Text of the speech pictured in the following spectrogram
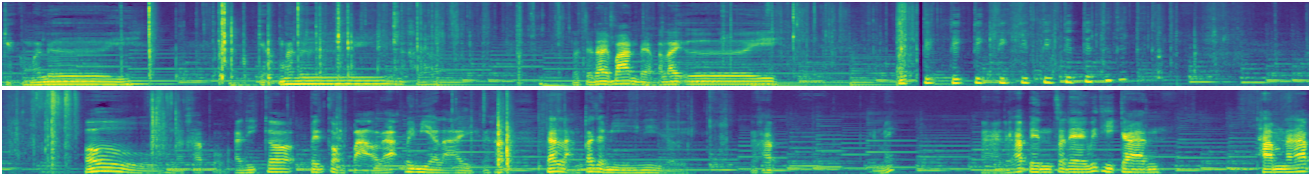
แกะออกมาเลย แกะออกมาเลยนะครับ เราจะได้บ้านแบบอะไรเอ่ย ติ๊กติ๊กติ๊กติ๊กติ๊กติ๊กติ๊กติ๊กติ๊กติ๊กโอ้นะครับผมอันนี้ก็เป็นกล่องเปล่าแล้วไม่มีอะไรนะครับ ด้านหลังก็จะมีนี่เลยนะครับ เห็นไหมอ่านะครับเป็นแสดงวิธีการทำนะครับ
